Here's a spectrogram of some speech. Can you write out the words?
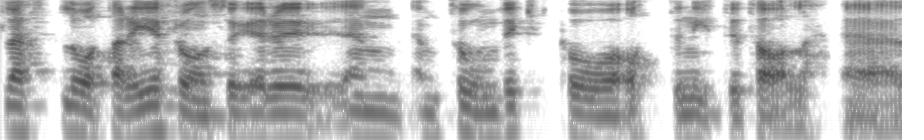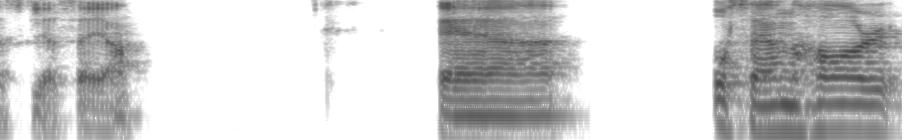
flest låtar är ifrån så är det en, en tonvikt på 80-90-tal eh, skulle jag säga. Eh, och sen har,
